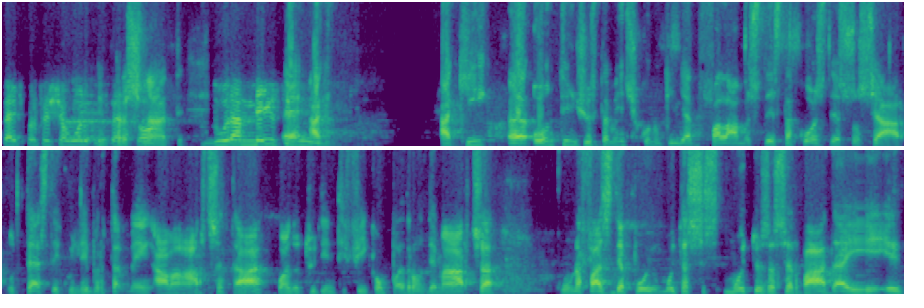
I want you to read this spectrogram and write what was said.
Pede para fechar o olho com o pé só, dura meio segundo. É, Aqui, uh, ontem, justamente quando o Guilherme falamos desta coisa de associar o teste de equilíbrio também à marcha, tá? Quando tu identifica um padrão de marcha com uma fase de apoio muito, muito exacerbada, aí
